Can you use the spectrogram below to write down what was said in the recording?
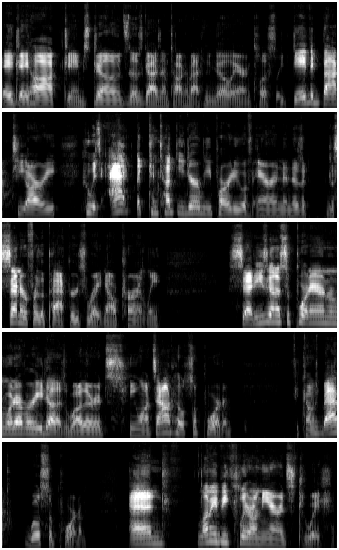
AJ Hawk, James Jones, those guys I'm talking about who know Aaron closely. David Bakhtiari, who is at the Kentucky Derby party with Aaron and is a, the center for the Packers right now currently said he's going to support Aaron in whatever he does. Whether it's he wants out, he'll support him. If he comes back, we'll support him. And let me be clear on the Aaron situation.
